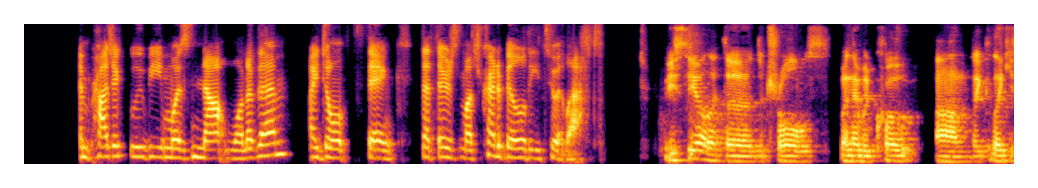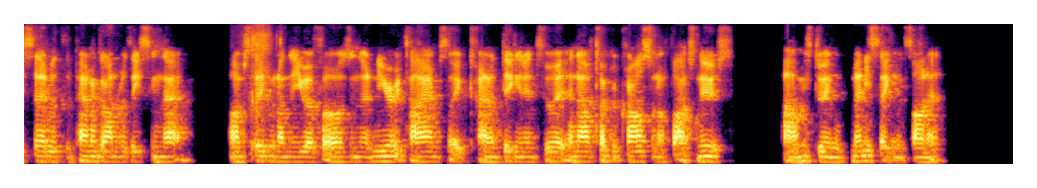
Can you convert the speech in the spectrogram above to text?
and Project Bluebeam was not one of them, I don't think that there's much credibility to it left. You see all like the the trolls when they would quote, um, like like you said, with the Pentagon releasing that um, statement on the UFOs and the New York Times like kind of digging into it, and now Tucker Carlson on Fox News, um, he's doing many segments on it.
